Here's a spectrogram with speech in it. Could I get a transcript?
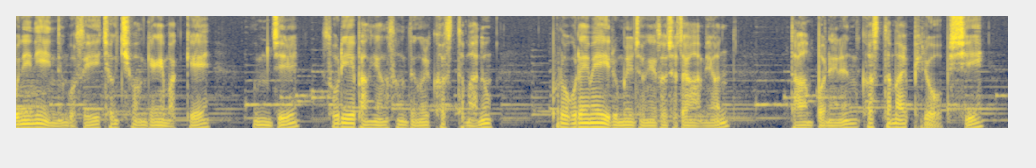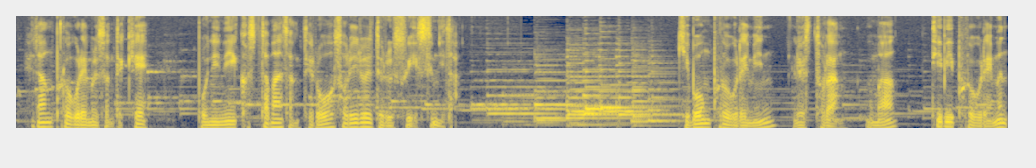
본인이 있는 곳의 청취 환경에 맞게 음질, 소리의 방향성 등을 커스텀한 후 프로그램의 이름을 정해서 저장하면 다음번에는 커스텀할 필요 없이 해당 프로그램을 선택해 본인이 커스텀한 상태로 소리를 들을 수 있습니다. 기본 프로그램인 레스토랑, 음악, TV 프로그램은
